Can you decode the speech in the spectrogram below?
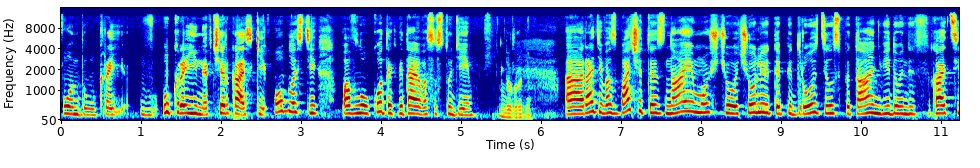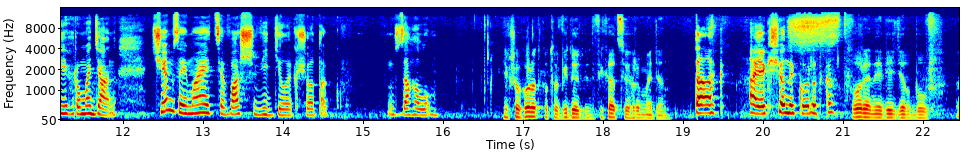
фонду України в Черкаській області. Павло Котик, вітаю вас у студії. Доброго дня. Раді вас бачити. Знаємо, що очолюєте підрозділ з питань відеоідентифікації громадян. Чим займається ваш відділ, якщо так загалом? Якщо коротко, то відеоідентифікація громадян. Так. А якщо не коротко? Створений відділ був е,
